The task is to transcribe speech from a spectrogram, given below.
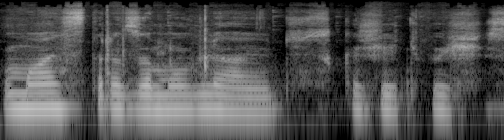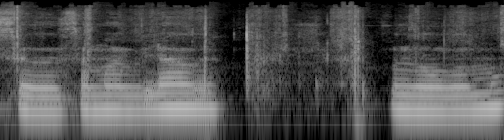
майстра замовляють. Скажіть, вищі сили замовляли в новому.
